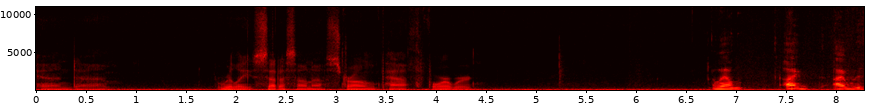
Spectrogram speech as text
and um, really set us on a strong path forward. Well, I I was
